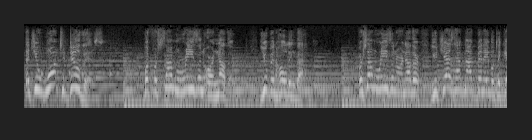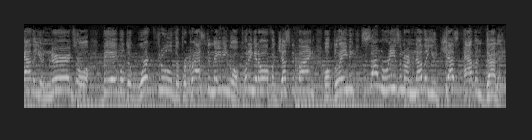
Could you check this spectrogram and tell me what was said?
that you want to do this, but for some reason or another, you've been holding back. For some reason or another, you just have not been able to gather your nerves or be able to work through the procrastinating or putting it off or justifying or blaming. Some reason or another, you just haven't done it.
